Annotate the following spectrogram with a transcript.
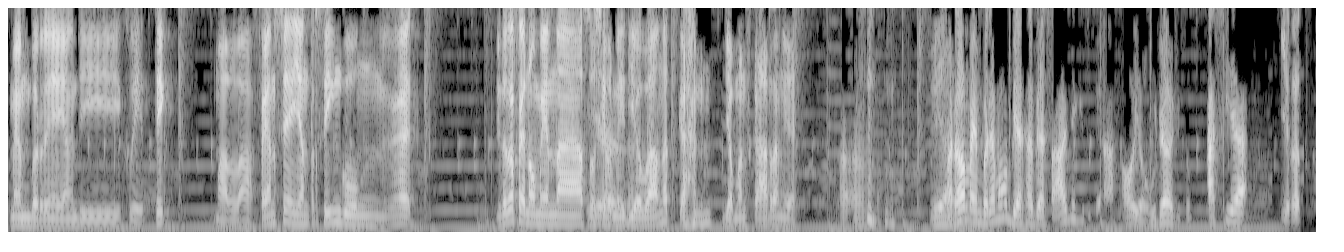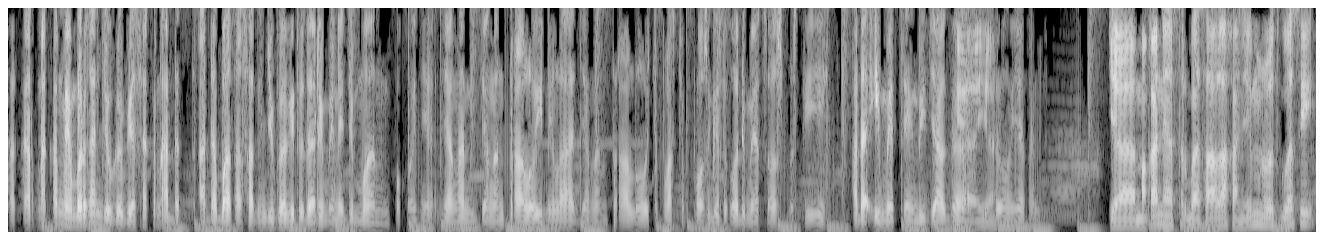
membernya yang dikritik malah fansnya yang tersinggung. Kayak itu kan fenomena sosial Iya, media banget kan zaman sekarang ya. Heeh. Iya. Padahal membernya mau biasa-biasa aja gitu ah, oh ya udah gitu. Kasih ya. Ya ka- karena kan member kan juga biasa kan ada ada batasannya juga gitu dari manajemen. Pokoknya jangan jangan terlalu inilah, jangan terlalu ceplos-ceplos gitu kalau di medsos mesti ada image yang dijaga Iya, iya. gitu ya kan. Ya makanya serba salah kan. Jadi menurut gua sih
